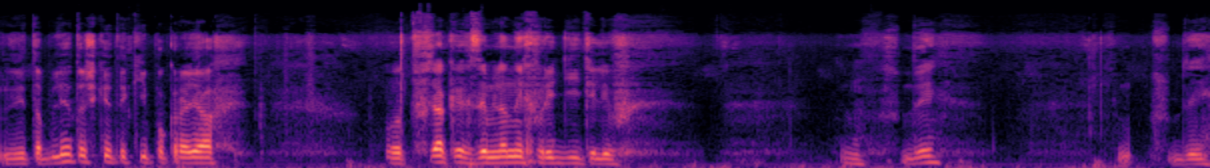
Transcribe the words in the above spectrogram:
дві таблеточки такі по краях. От всяких земляних вредителів. Ну, Сюди. Сюди.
